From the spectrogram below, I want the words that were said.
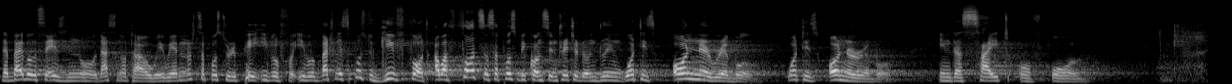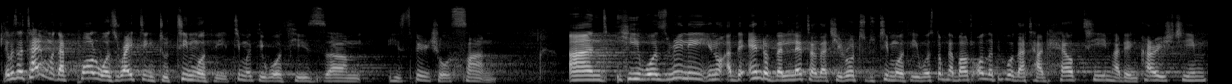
The Bible says, no, that's not our way. We're not supposed to repay evil for evil, but we're supposed to give thought. Our thoughts are supposed to be concentrated on doing what is honorable, what is honorable in the sight of all. There was a time that Paul was writing to Timothy. Timothy was his, um, his spiritual son. And he was really, you know, at the end of the letter that he wrote to Timothy, he was talking about all the people that had helped him, had encouraged him.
